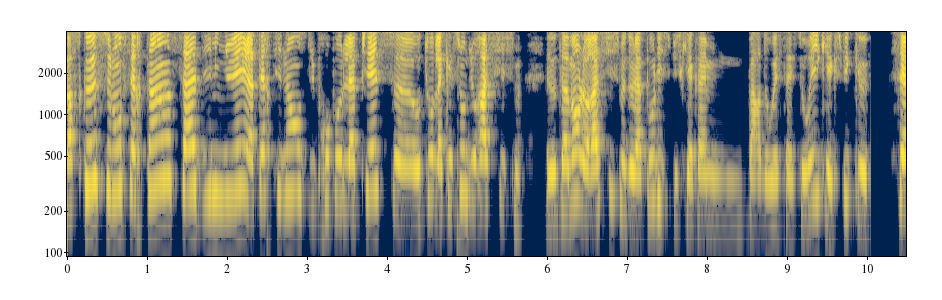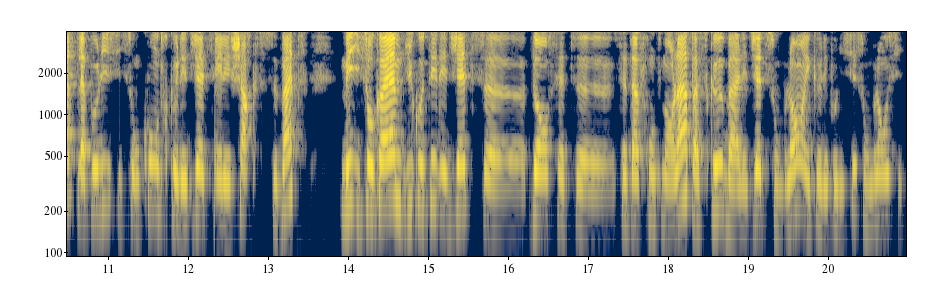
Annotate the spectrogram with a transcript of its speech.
parce que selon certains, ça a diminué la pertinence du propos de la pièce euh, autour de la question du racisme, et notamment le racisme de la police, puisqu'il y a quand même une part de West Side Story qui explique que certes la police ils sont contre que les Jets et les Sharks se battent, mais ils sont quand même du côté des Jets dans cette, cet affrontement là parce que bah les Jets sont blancs et que les policiers sont blancs aussi.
